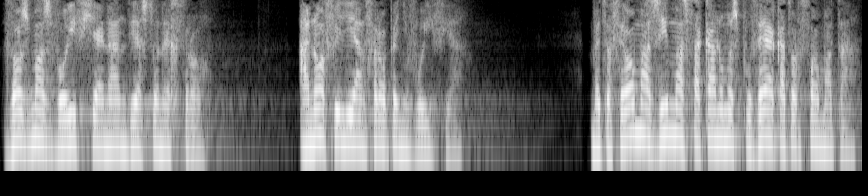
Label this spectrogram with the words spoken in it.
Δώσ' μας βοήθεια ενάντια στον εχθρό. Ανώφιλη ανθρώπινη βοήθεια. Με το Θεό μαζί μας θα κάνουμε σπουδαία κατορθώματα.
